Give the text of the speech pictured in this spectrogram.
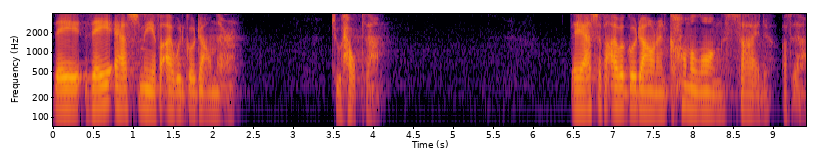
they, they asked me if I would go down there to help them they asked if I would go down and come alongside of them.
